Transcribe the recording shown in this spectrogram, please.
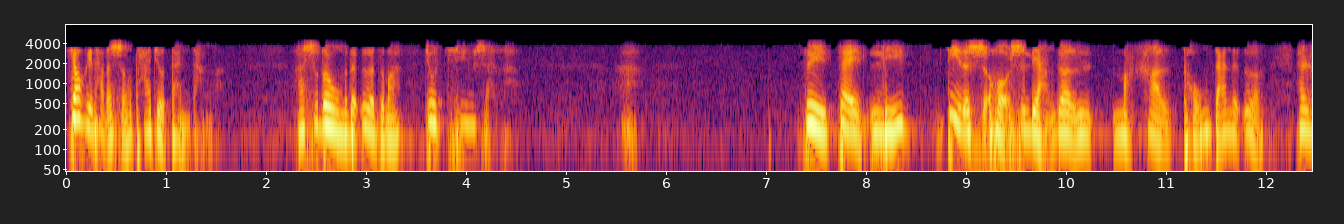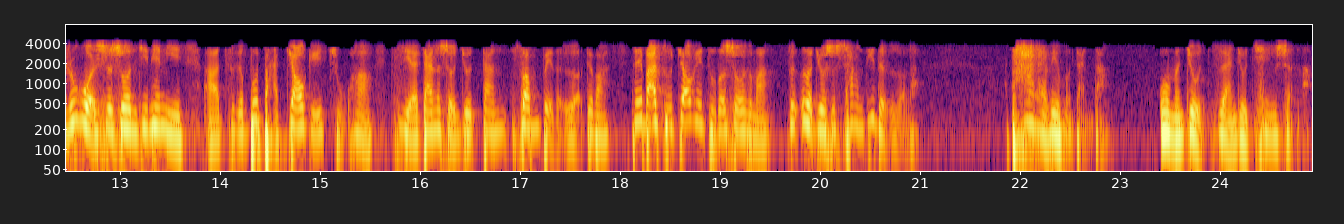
交给他的时候，他就担当了。啊，使得我们的恶怎么就轻省了？啊，所以在离地的时候是两个马哈同担的恶。他如果是说你今天你啊这个不把交给主哈，自己来担的时候，就担双倍的恶，对吧？他就把主交给主的时候，什么？这恶就是上帝的恶了，他来为我们担当，我们就自然就轻省了。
